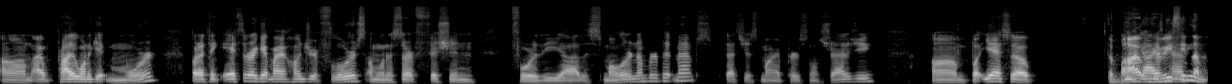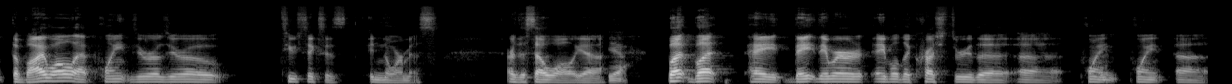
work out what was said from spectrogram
Um, I probably want to get more, but I think after I get my 100 floors, I'm going to start fishing for the uh, the smaller number bitmaps. That's just my personal strategy. Um, but yeah, so The buy have you have- seen the the buy wall at point zero zero two six is enormous, or the sell wall? Yeah, Yeah. But but hey, they they were able to crush through the uh point point uh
